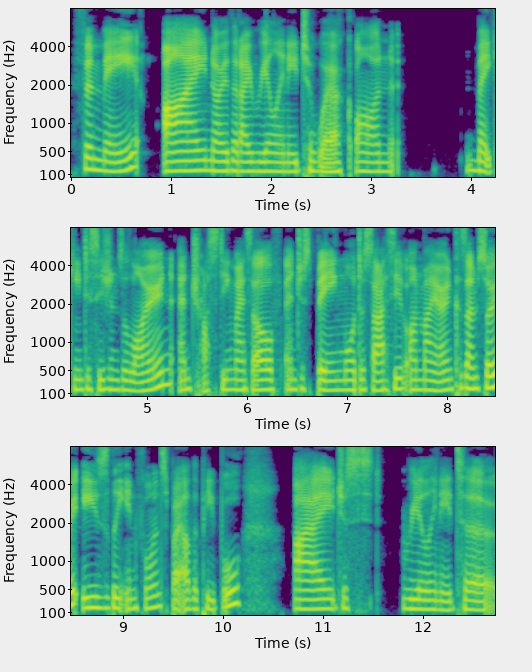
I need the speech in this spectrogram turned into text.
for me, I know that I really need to work on making decisions alone and trusting myself and just being more decisive on my own because I'm so easily influenced by other people. I just really need to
